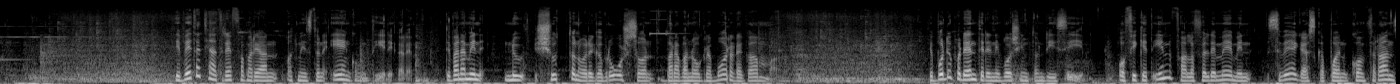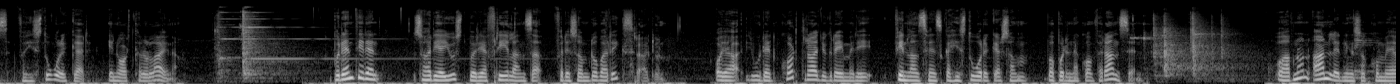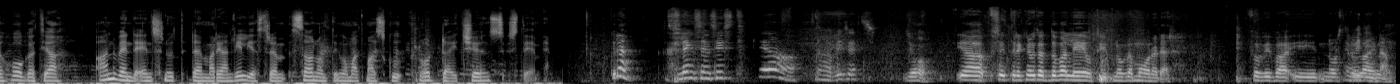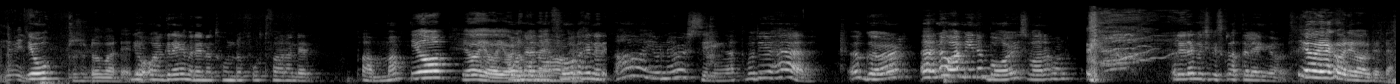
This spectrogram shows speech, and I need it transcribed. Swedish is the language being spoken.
Jag vet att jag har träffat Marianne åtminstone en gång tidigare. Det var när min nu 17-åriga brorson bara var några månader gammal. Jag bodde på den tiden i Washington DC och fick ett infall och följde med min svägerska på en konferens för historiker i North Carolina. På den tiden så hade jag just börjat frilansa för det som då var Riksradion och jag gjorde en kort radiogrej med de finlandssvenska historiker som var på den här konferensen. Och av någon anledning så kommer jag ihåg att jag använde en snutt där Marianne Liljeström sa någonting om att man skulle rodda i könssystemet. Goddag! Länge sen sist. Ja, det har vi sett. Ja, jag försökte räkna ut att då var Leo typ några månader. För vi var i North Jag vet Carolina. inte, jag vet inte. Jo, Så då var det jo, och grejen med den att hon då fortfarande amma. Jo, jo, jo, jo, och när man frågar det. henne, ah you're nursing, att, what do you have? A girl? Uh, no, I mean a boy, svarar hon. och det är där mycket vi skrattar länge åt. Jo, jag kommer ihåg det där.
